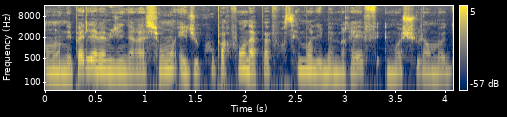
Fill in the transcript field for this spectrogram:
on n'est pas de la même génération et du coup parfois on n'a pas forcément les mêmes rêves et moi je suis là en mode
